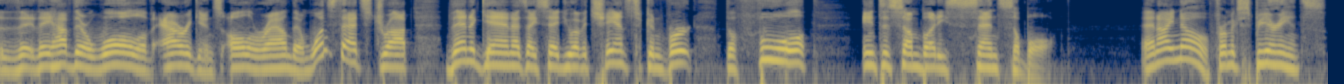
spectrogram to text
they, they have their wall of arrogance all around them. Once that's dropped, then again, as I said, you have a chance to convert the fool into somebody sensible. And I know from experience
